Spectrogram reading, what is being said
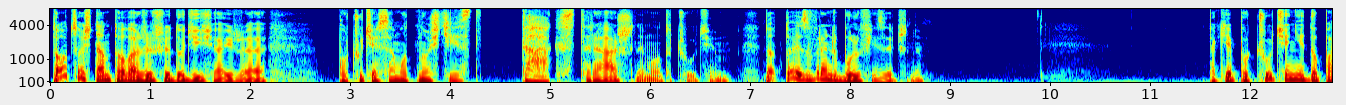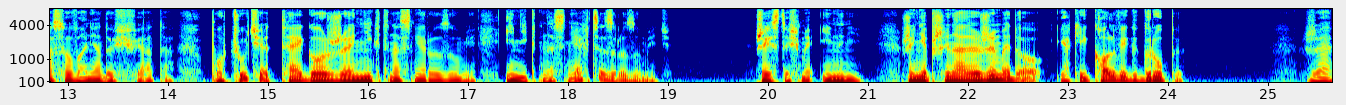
To coś nam towarzyszy do dzisiaj, że poczucie samotności jest tak strasznym odczuciem. No to jest wręcz ból fizyczny. Takie poczucie niedopasowania do świata, poczucie tego, że nikt nas nie rozumie i nikt nas nie chce zrozumieć, że jesteśmy inni, że nie przynależymy do jakiejkolwiek grupy, że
